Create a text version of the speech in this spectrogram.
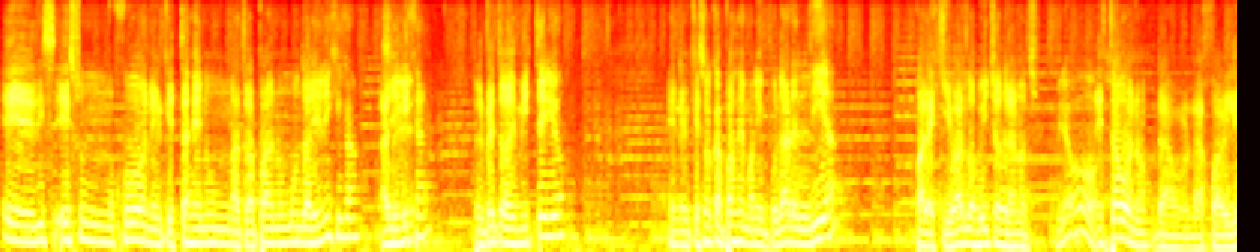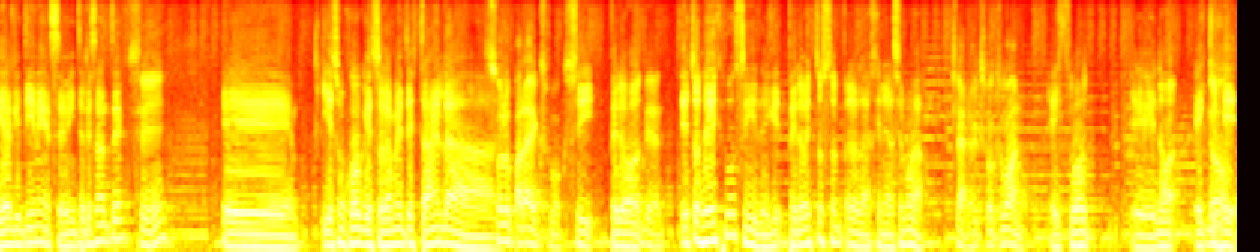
Eh, dice- es un juego en el que estás en un atrapado en un mundo alienígena, alienígena repleto de misterio, en el que sos capaz de manipular el día para esquivar los bichos de la noche. Mirá vos. Está bueno, la, la jugabilidad que tiene se ve interesante. Sí, Eh, y es un juego que solamente está en la. solo para Xbox. Sí, pero Bien. estos de Xbox, sí, de- pero estos son para la generación nueva. Claro, Xbox One. Xbox, eh, no, XG.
